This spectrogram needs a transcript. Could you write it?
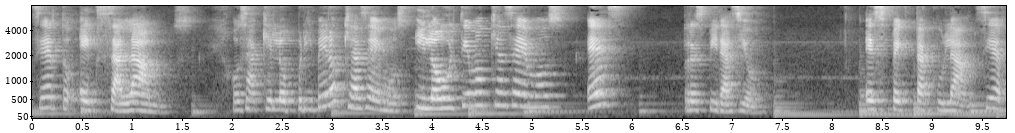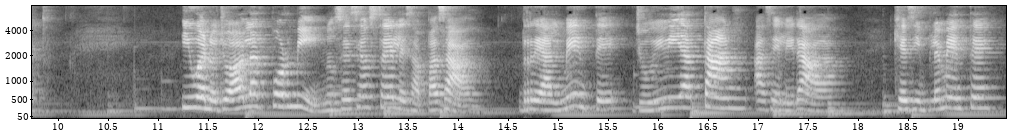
¿Cierto? Exhalamos. O sea que lo primero que hacemos y lo último que hacemos es respiración. Espectacular, ¿cierto? Y bueno, yo voy a hablar por mí, no sé si a ustedes les ha pasado. Realmente yo vivía tan acelerada que simplemente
